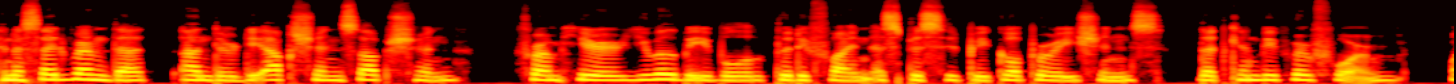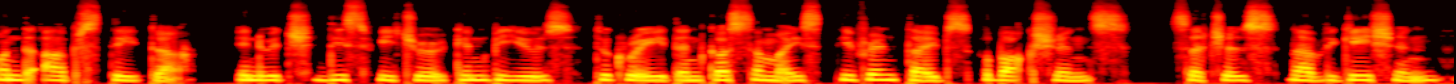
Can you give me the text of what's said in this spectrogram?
And aside from that, under the Actions option, from here you will be able to define specific operations that can be performed on the app's data, in which this feature can be used to create and customize different types of actions such as navigation,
